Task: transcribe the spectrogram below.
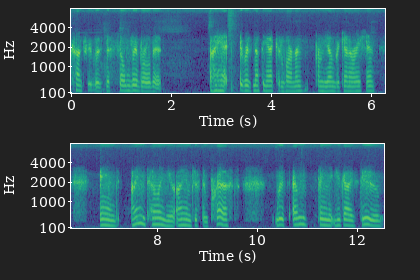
country was just so liberal that I had, there was nothing I could learn from the younger generation. And I am telling you, I am just impressed with everything that you guys do,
